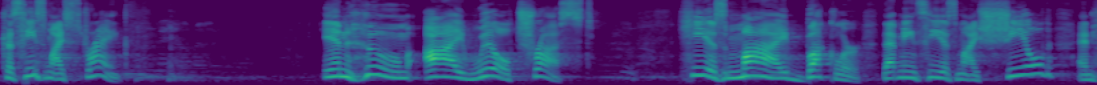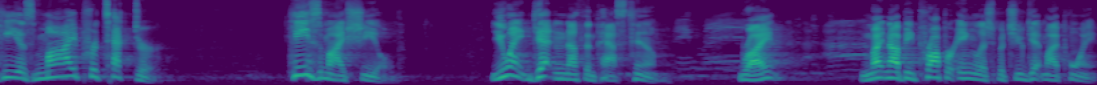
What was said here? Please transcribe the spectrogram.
Because he's my strength. In whom I will trust. He is my buckler. That means he is my shield and he is my protector. He's my shield. You ain't getting nothing past him, Amen. right? Might not be proper English, but you get my point.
